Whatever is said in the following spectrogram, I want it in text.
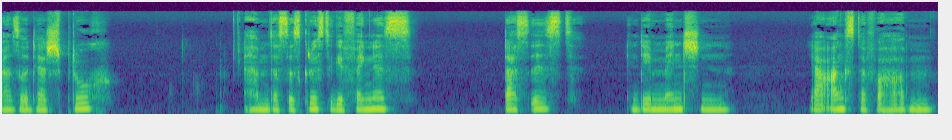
Also der Spruch, ähm, dass das größte Gefängnis das ist, in dem Menschen ja Angst davor haben,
